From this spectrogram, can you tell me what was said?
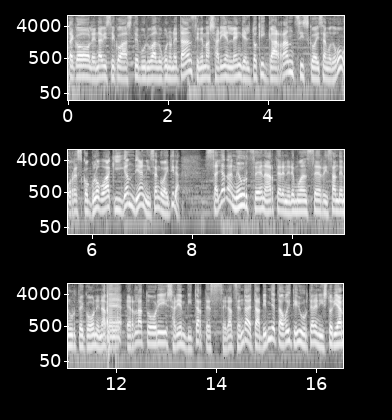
Urteko lehendabiziko asteburua dugun honetan, zinema sarien lehen geltoki garrantzizkoa izango dugu, urrezko globoak igandean izango baitira. Zaila da neurtzen artearen eremuan zer izan den urteko onena, erlato hori sarien bitartez zeratzen da, eta 2023 urtearen historia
